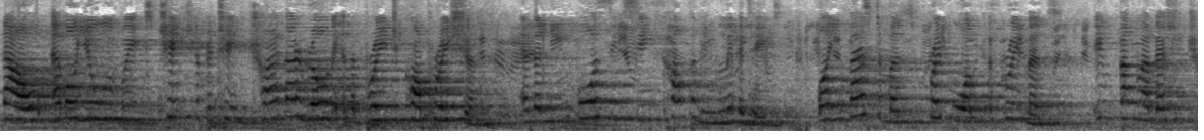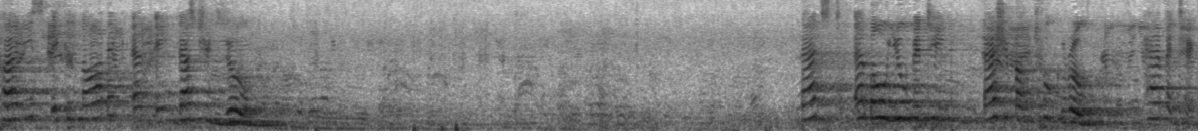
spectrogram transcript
Now, MOU will be changed between China Road and Bridge Corporation and the Ningbo CC Company Limited for investment framework agreements in Bangladesh Chinese Economic and Industry Zone. Dashibantu Group, Chemetex,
